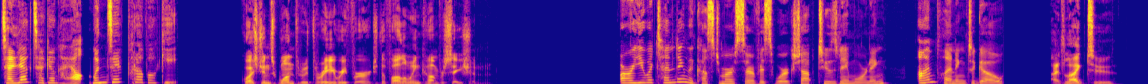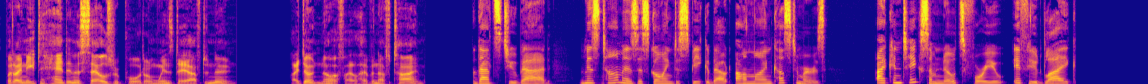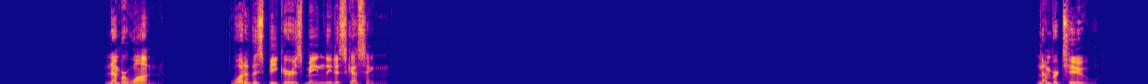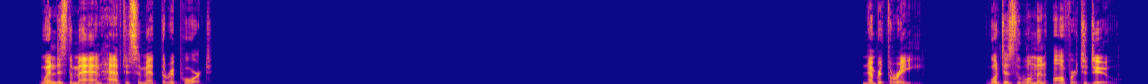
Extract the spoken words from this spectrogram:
전략 적용하여 문제 풀어보기. Questions 1 through 3 refer to the following conversation. Are you attending the customer service workshop Tuesday morning? I'm planning to go. I'd like to, but I need to hand in a sales report on Wednesday afternoon. I don't know if I'll have enough time. That's too bad. Ms. Thomas is going to speak about online customers. I can take some notes for you if you'd like. Number 1. What are the speakers mainly discussing? Number 2. When does the man have to submit the report? Number 3. What does the woman offer to do?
